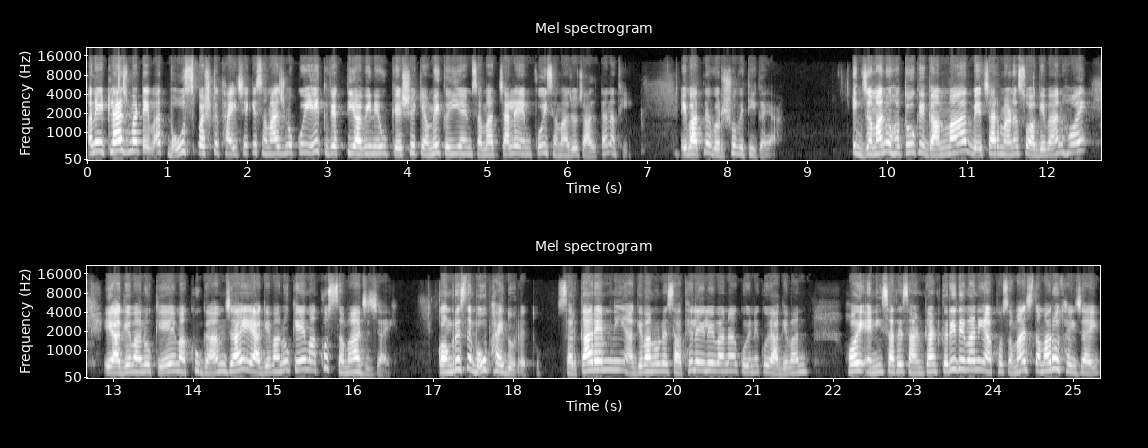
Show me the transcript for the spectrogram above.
અને એટલા જ માટે વાત બહુ સ્પષ્ટ થાય છે કે સમાજનો કોઈ એક વ્યક્તિ આવીને એવું કહેશે કે અમે કહીએ, એમ સમાજ ચાલે, એમ કોઈ સમાજો ચાલતા નથી. એ વાતને વર્ષો વીતી ગયા. એક જમાનો હતો કે ગામમાં બે ચાર માણસો આગેવાન હોય, એ આગેવાનો એમ આખું ગામ જાય, એ આગેવાનો એમ આખો સમાજ જાય. કોંગ્રેસને બહુ ફાયદો રહેતો. સરકાર એમની આગેવાનોને સાથે લઈ લેવાના, કોઈને કોઈ આગેવાન હોય એની સાથે સાંઠગાંઠ કરી દેવાની, આખો સમાજ તમારો થઈ જાય.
